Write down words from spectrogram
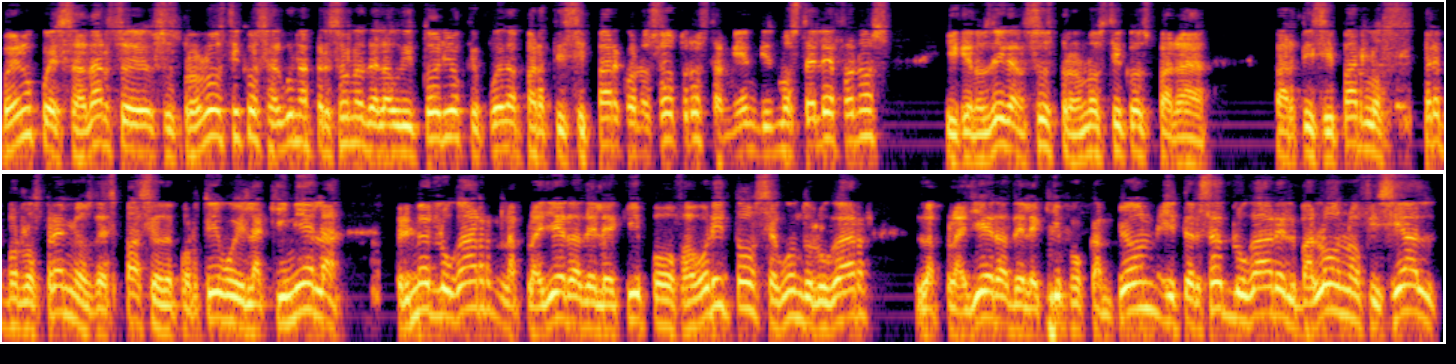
Bueno, pues a dar sus pronósticos, alguna persona del auditorio que pueda participar con nosotros, también mismos teléfonos, y que nos digan sus pronósticos para participar los, por los premios de Espacio Deportivo y la Quiniela. Primer lugar, la playera del equipo favorito. Segundo lugar, la playera del equipo campeón. Y tercer lugar, el balón oficial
